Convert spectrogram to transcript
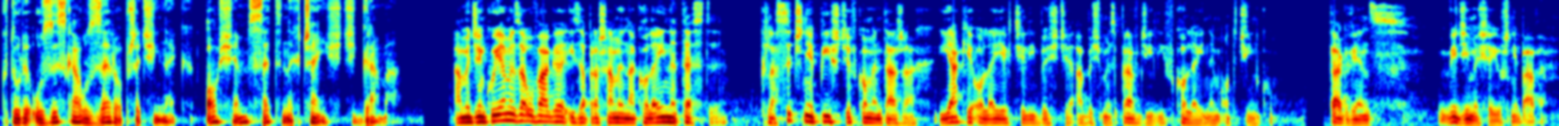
który uzyskał 0,8 części grama. A my dziękujemy za uwagę i zapraszamy na kolejne testy. Klasycznie piszcie w komentarzach, jakie oleje chcielibyście, abyśmy sprawdzili w kolejnym odcinku. Tak więc widzimy się już niebawem.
